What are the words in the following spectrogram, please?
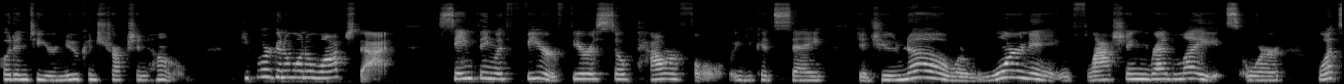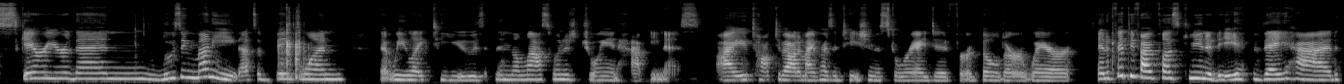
put into your new construction home. People are going to want to watch that. Same thing with fear. Fear is so powerful. You could say, Did you know? or warning, flashing red lights, or what's scarier than losing money? That's a big one that we like to use. And the last one is joy and happiness. I talked about in my presentation a story I did for a builder where in a 55 plus community, they had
